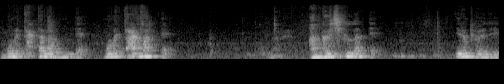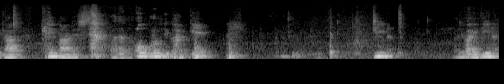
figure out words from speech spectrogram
몸에 딱 달라붙는데. 몸에 딱 맞대. 안 걸칠 것 같대. 이런 표현들이 다 K 마음에 싹 와닿는. 어, 그럼 내가 할게. D는 마지막에 D는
